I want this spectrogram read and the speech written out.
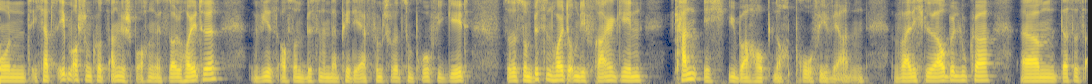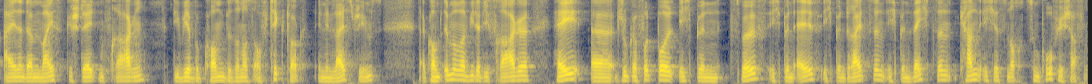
Und ich habe es eben auch schon kurz angesprochen. Es soll heute, wie es auch so ein bisschen in der PDF 5 Schritte zum Profi geht, soll es so ein bisschen heute um die Frage gehen, kann ich überhaupt noch Profi werden? Weil ich glaube, Luca, ähm, das ist eine der meistgestellten Fragen, die wir bekommen, besonders auf TikTok in den Livestreams. Da kommt immer mal wieder die Frage, hey, äh, Juka Football, ich bin 12, ich bin 11, ich bin 13, ich bin 16, kann ich es noch zum Profi schaffen?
